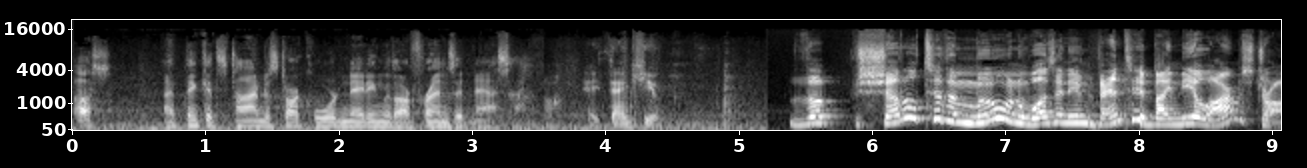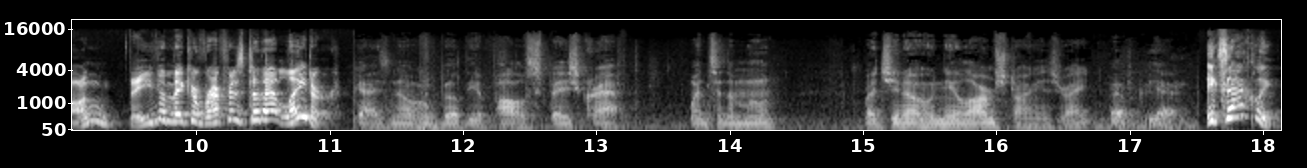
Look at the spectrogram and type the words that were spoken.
Us. I think it's time to start coordinating with our friends at NASA. Hey, thank you. The shuttle to the moon wasn't invented by Neil Armstrong. They even make a reference to that later. You guys know who built the Apollo spacecraft? Went to the moon? But you know who Neil Armstrong is, right? yeah. Exactly.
